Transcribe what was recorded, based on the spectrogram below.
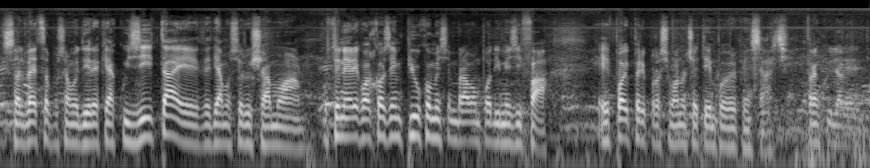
salvezza possiamo dire che è acquisita e vediamo se riusciamo a ottenere qualcosa in più come sembrava un po' di mesi fa e poi per il prossimo anno c'è tempo per pensarci, tranquillamente.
